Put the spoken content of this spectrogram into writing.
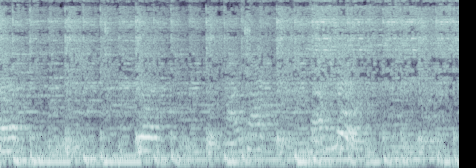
เทปยกหายชัดแหลมเบิด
